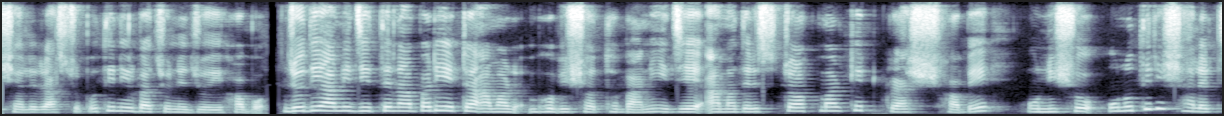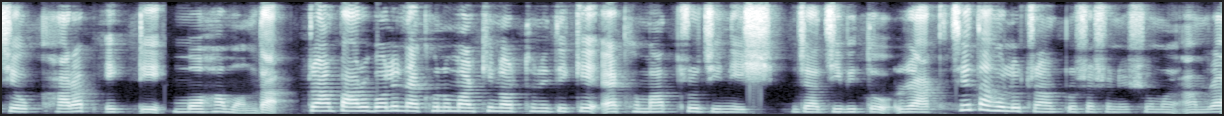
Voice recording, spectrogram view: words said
সালের রাষ্ট্রপতি নির্বাচনে জয়ী হব। যদি আমি জিততে না পারি, এটা আমার ভবিষ্যৎবাণী যে আমাদের স্টক মার্কেট ক্র্যাশ হবে উনিশশো উনত্রিশ সালের চেয়েও খারাপ একটি মহামন্দা। ট্রাম্প আরও বলেন এখনও মার্কিন অর্থনীতিকে একমাত্র জিনিস যা জীবিত রাখছে তা হলো ট্রাম্প প্রশাসনের সময়। আমরা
